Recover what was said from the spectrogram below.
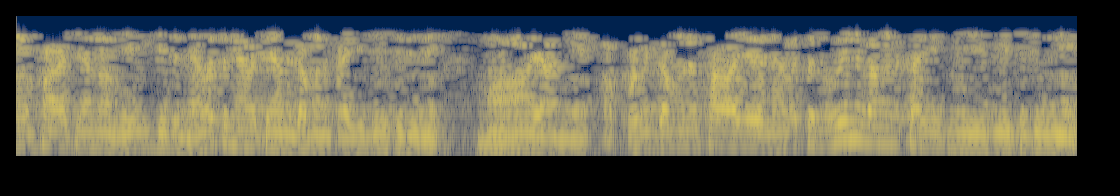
අපායට යනවා මේ විදිහට නැවත නැවත යන ගමනකයි ඉදී සිටින්නේ මා යන්නේ අපරිගමනකාය නැවත නොවන ගමනකයි මේ විදිහට සිටින්නේ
